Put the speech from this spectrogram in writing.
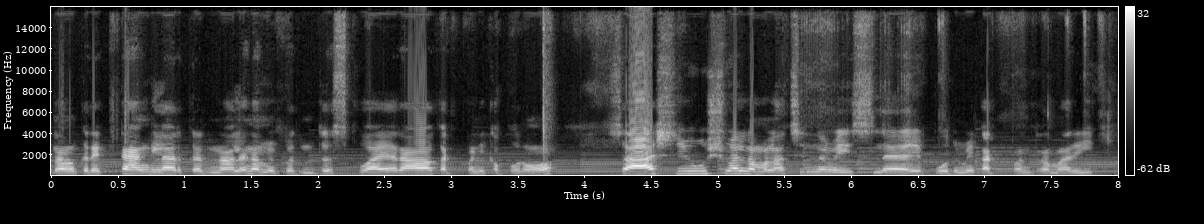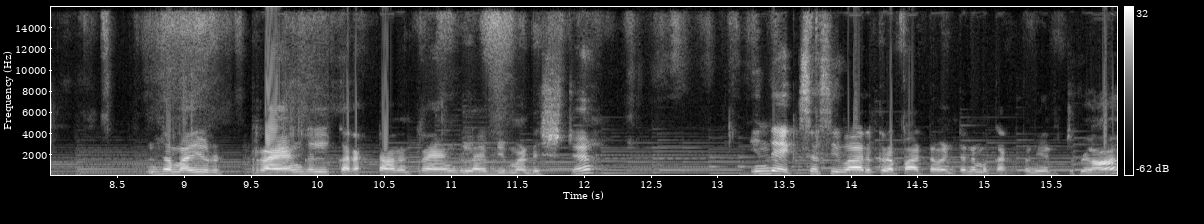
நமக்கு ரெக்டாங்கிளாக இருக்கிறதுனால நம்ம இப்போ இந்த ஸ்கொயராக கட் பண்ணிக்க போகிறோம் ஸோ ஆஸ் யூஷுவல் நம்மலாம் சின்ன வயசில் எப்போதுமே கட் பண்ணுற மாதிரி இந்த மாதிரி ஒரு ட்ரையாங்கிள் கரெக்டான ட்ரையாங்கிளாக இப்படி மடிச்சுட்டு இந்த எக்ஸசிவாக இருக்கிற பாட்டை வந்துட்டு நம்ம கட் பண்ணி எடுத்துக்கலாம்.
